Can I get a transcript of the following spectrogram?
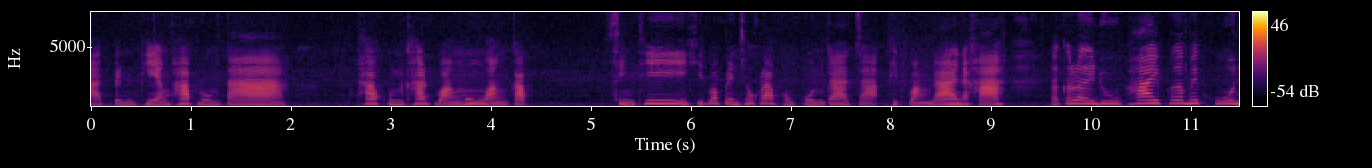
อาจเป็นเพียงภาพลวงตา ถ้าคุณคาดหวังมุ่งหวังกับสิ่งที่คิดว่าเป็นโชคลาภของคุณก็อาจจะผิดหวังได้นะคะ แล้วก็เลยดูไพ่เพิ่มให้คุณ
